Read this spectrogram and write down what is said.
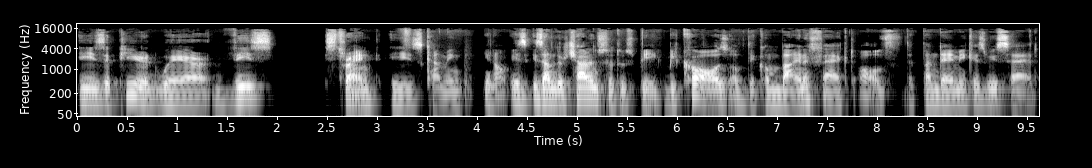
is a period where this strength is coming, you know, is, is under challenge, so to speak, because of the combined effect of the pandemic, as we said,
